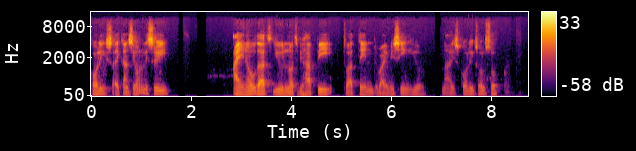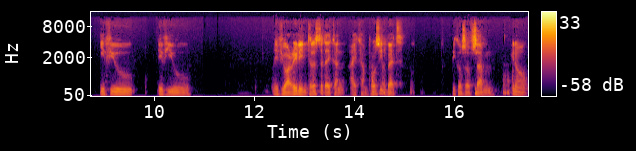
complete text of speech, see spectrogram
colleagues, I can see only three. I know that you will not be happy to attend by missing your nice colleagues also. If you, if you, if you are really interested, I can, I can proceed, but because of some, you know,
